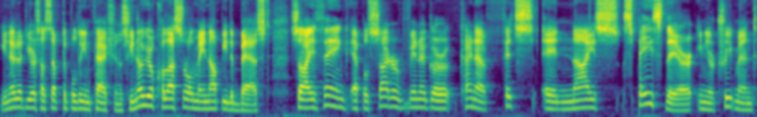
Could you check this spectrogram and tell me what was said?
you know that you're susceptible to infections, you know your cholesterol may not be the best. So I think apple cider vinegar kind of fits a nice space there in your treatment.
